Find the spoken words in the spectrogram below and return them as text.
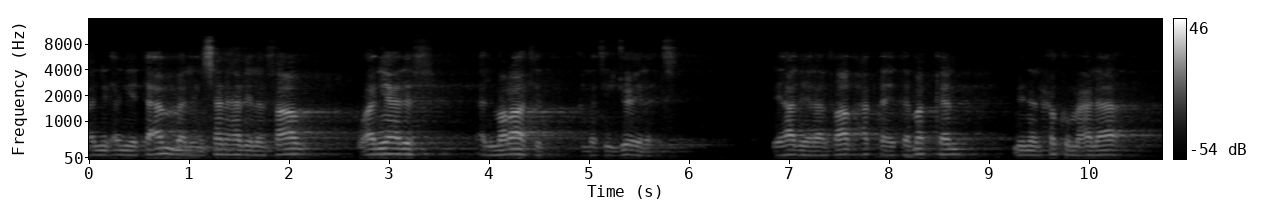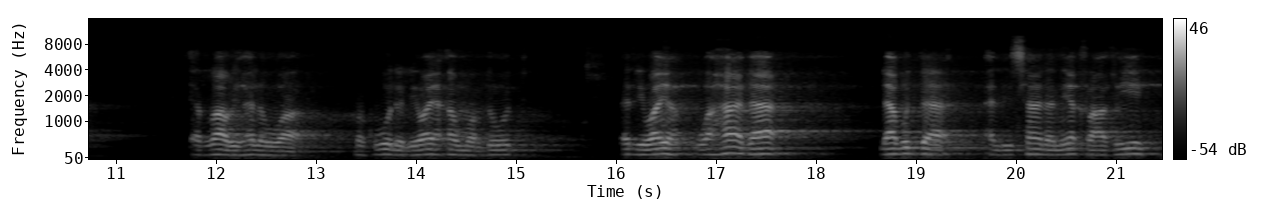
أن يتأمل الإنسان هذه الألفاظ وأن يعرف المراتب التي جعلت. لهذه الألفاظ حتى يتمكن من الحكم على الراوي هل هو مقبول الرواية أو مردود الرواية وهذا لا بد الإنسان أن يقرأ فيه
